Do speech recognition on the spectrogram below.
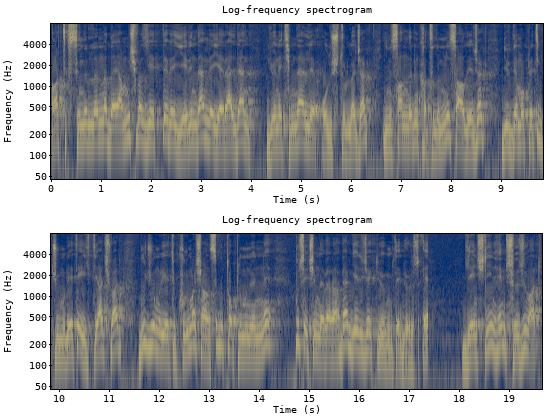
artık sınırlarına dayanmış vaziyette ve yerinden ve yerelden yönetimlerle oluşturulacak, insanların katılımını sağlayacak bir demokratik cumhuriyete ihtiyaç var. Bu cumhuriyeti kurma şansı bu toplumun önüne bu seçimle beraber gelecek diye ümit ediyoruz. E, gençliğin hem sözü var,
